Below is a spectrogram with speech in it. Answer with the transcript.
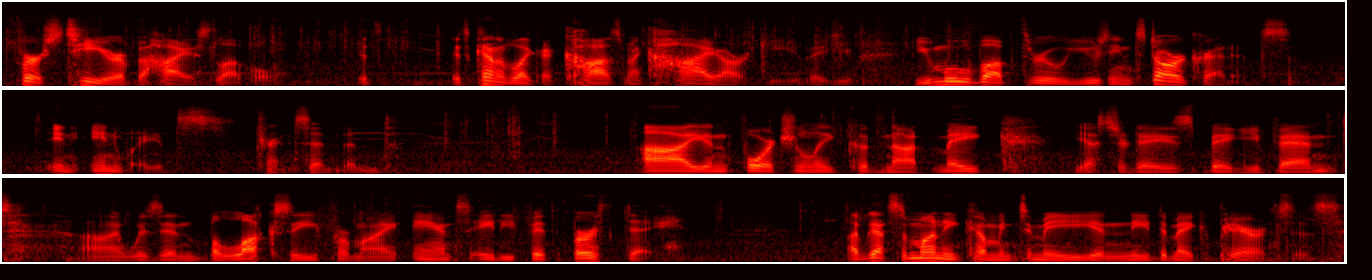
first tier of the highest level. It's kind of like a cosmic hierarchy that you, you move up through using star credits. In, anyway, it's transcendent. I unfortunately could not make yesterday's big event. I was in Biloxi for my aunt's 85th birthday. I've got some money coming to me and need to make appearances.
